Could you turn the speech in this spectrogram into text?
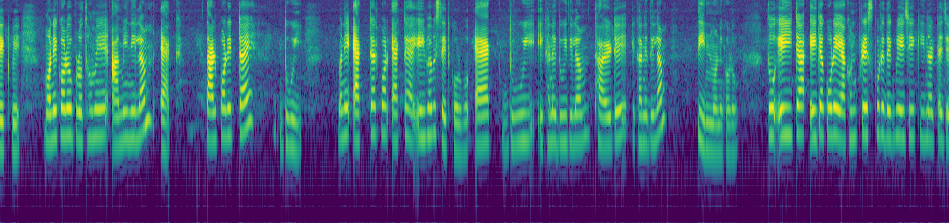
দেখবে। মনে করো প্রথমে আমি নিলাম এক, তারপরেরটায় দুই মানে একটার পর একটা এইভাবে সেট করব। এক, দুই, এখানে দুই দিলাম থার্ডে এখানে দিলাম তিন মনে করো। তো এইটা এইটা করে এখন প্রেস করে দেখবে এই যে কিনারটায় যে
